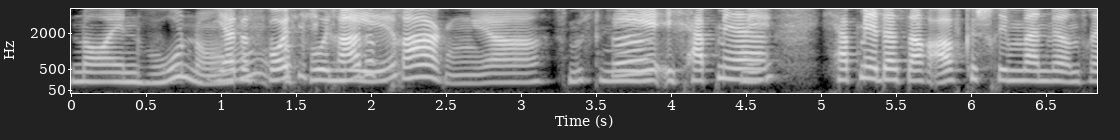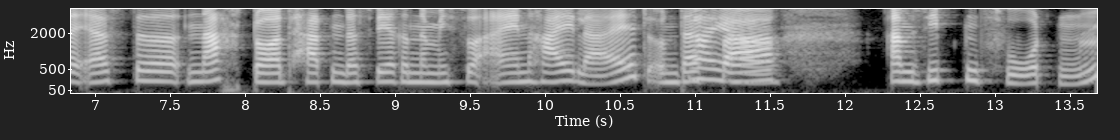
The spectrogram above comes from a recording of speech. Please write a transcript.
neuen Wohnung. Ja, das wollte Obwohl, ich gerade nee. fragen. Ja, es müsste. Nee, ich habe mir, nee. ich habe mir das auch aufgeschrieben, wann wir unsere erste Nacht dort hatten. Das wäre nämlich so ein Highlight und das ah, ja. war am 7.2.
